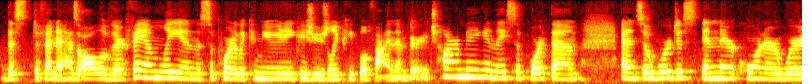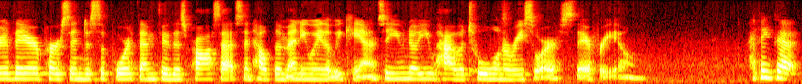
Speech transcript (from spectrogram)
this defendant has all of their family and the support of the community because usually people find them very charming and they support them. And so we're just in their corner. We're their person to support them through this process and help them any way that we can. So you know you have a tool and a resource there for you. I think that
